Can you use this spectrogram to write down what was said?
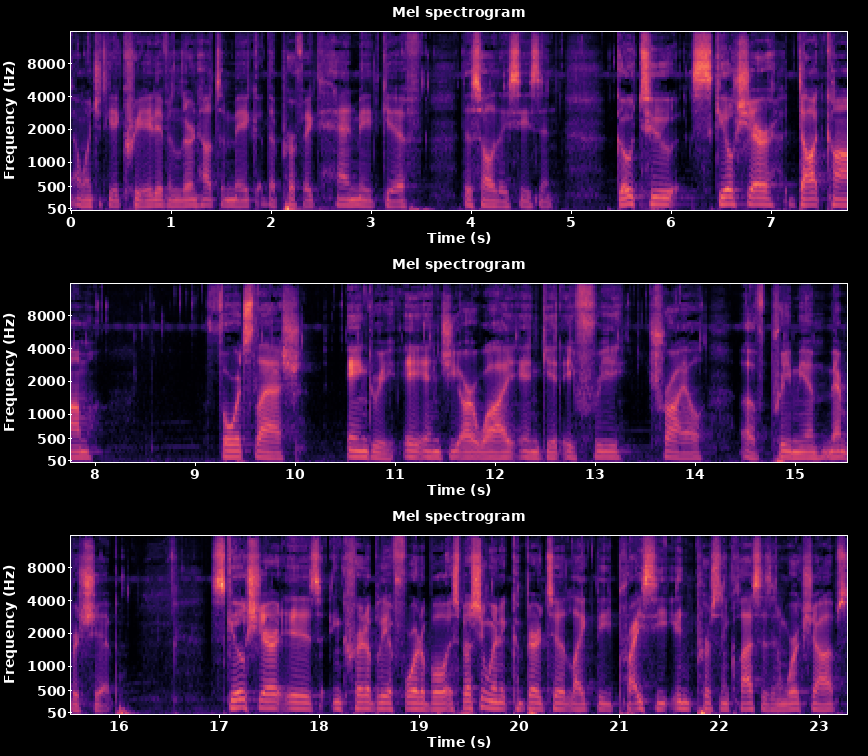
I want you to get creative and learn how to make the perfect handmade gift this holiday season. Go to Skillshare.com forward slash angry, A N G R Y, and get a free trial of premium membership. Skillshare is incredibly affordable, especially when it compared to like the pricey in-person classes and workshops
